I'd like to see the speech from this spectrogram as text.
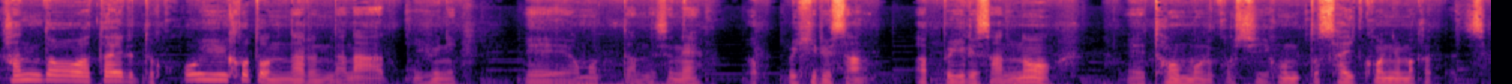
感動を与えるとこういうことになるんだなっていうふうに、えー、思ったんですね。アップヒルさん、アップヒルさんの、えー、トウモロコシ、ほんと最高にうまかったです。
